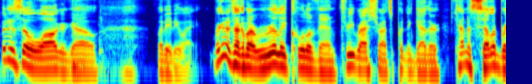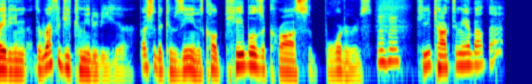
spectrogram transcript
but it's so long ago. But anyway, we're gonna talk about a really cool event. Three restaurants putting together, kind of celebrating the refugee community here, especially the cuisine. It's called Tables Across Borders. Can you talk to me about that?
